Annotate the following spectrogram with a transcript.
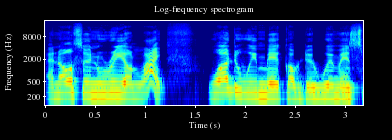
and also in real life. What do we make of the women's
